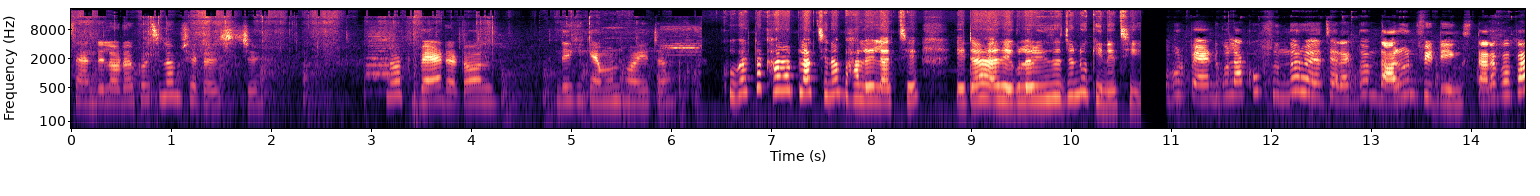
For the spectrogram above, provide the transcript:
স্যান্ডেল অর্ডার করেছিলাম সেটা এসছে। নট ব্যাড অ্যাট অল দেখি কেমন হয় এটা। খুব একটা খারাপ লাগছে না ভালোই লাগছে। এটা রেগুলার ইউজের জন্য কিনেছি। ওপর প্যান্টগুলো খুব সুন্দর হয়েছে আর একদম দারুণ ফিটিংস। তারা পাপা?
